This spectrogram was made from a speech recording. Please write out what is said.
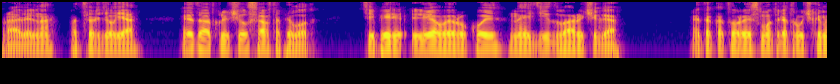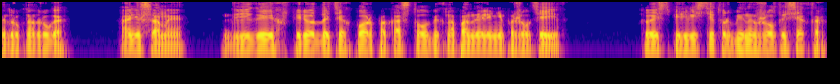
Правильно, подтвердил я. Это отключился автопилот. Теперь левой рукой найди два рычага. Это которые смотрят ручками друг на друга? Они самые. Двигай их вперед до тех пор, пока столбик на панели не пожелтеет. «То есть перевести турбины в желтый сектор?»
